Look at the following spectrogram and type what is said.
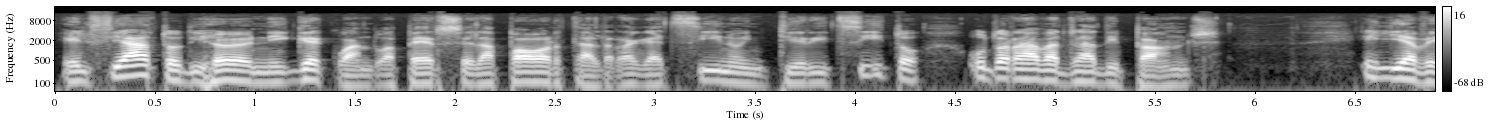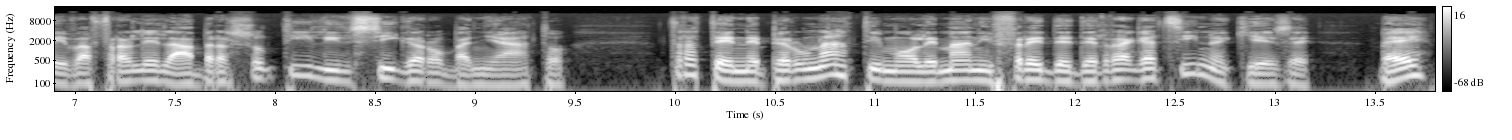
e il fiato di Hönig, quando aperse la porta al ragazzino intirizzito, odorava già di punch. Egli aveva fra le labbra sottili il sigaro bagnato. Trattenne per un attimo le mani fredde del ragazzino e chiese Beh,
